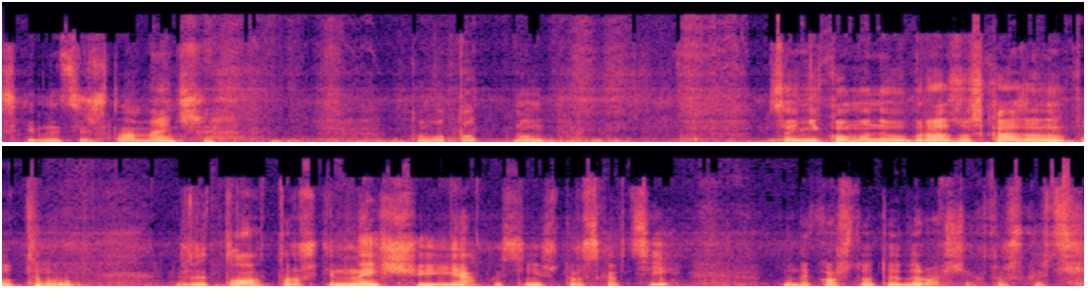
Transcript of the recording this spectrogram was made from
східниці житла менше. Тому тут, ну, це нікому не в образу сказано, тут житло трошки нижчої якості, ніж в Трускавці, буде коштувати дорожче, як в Трускавці.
